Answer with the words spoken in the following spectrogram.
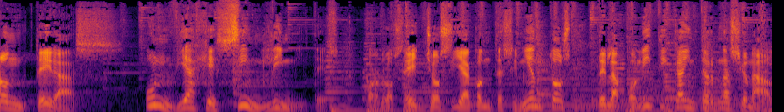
fronteras. Un viaje sin límites por los hechos y acontecimientos de la política internacional.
